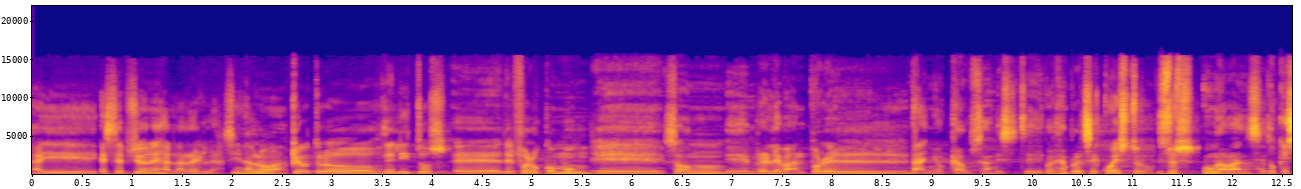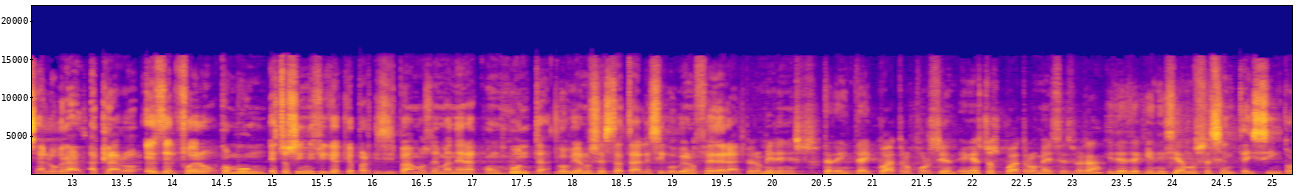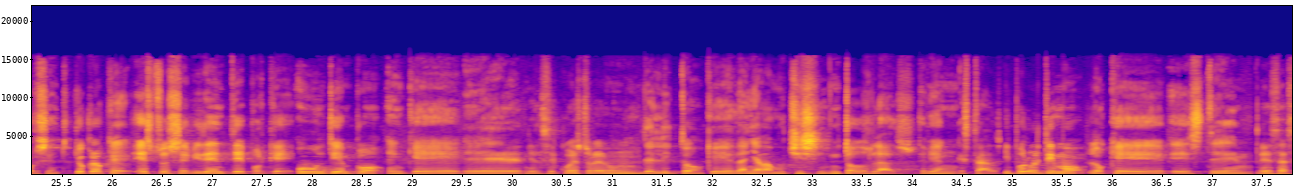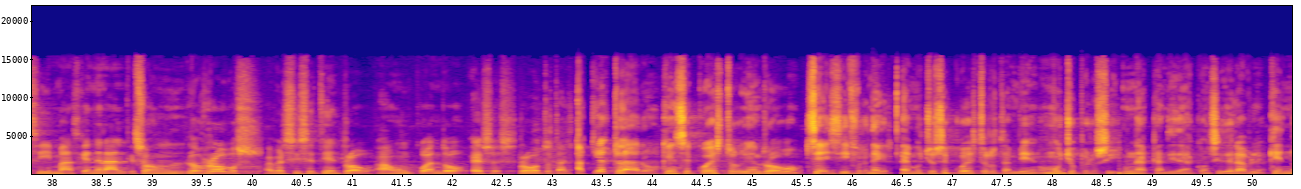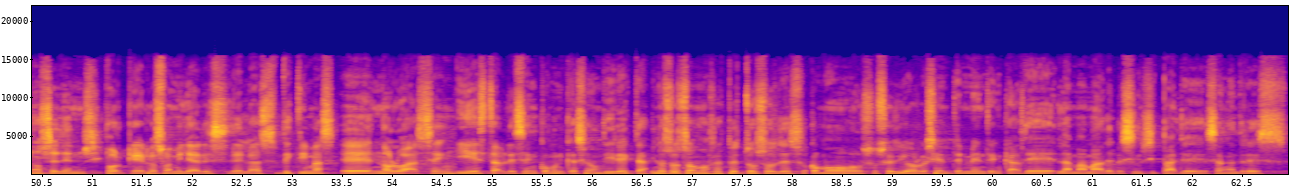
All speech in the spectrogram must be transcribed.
hay excepciones a la regla. Sinaloa. ¿Qué otros delitos eh, del fuero común eh, son relevantes por el daño que causan? Este, por ejemplo, el secuestro. Eso es un avance, lo que se ha logrado. Aclaro, es del fuero común. Esto significa que participamos de manera conjunta, gobiernos estatales y gobierno federal. Pero miren esto, 34% en estos cuatro meses, ¿verdad? Y desde que iniciamos 65%. Yo creo que esto es evidente porque hubo un tiempo en que eh, el secuestro era un delito que dañaba muchísimo en todos lados, habían estados. Y por último, lo que este, es así más general, que son los robos. A ver si se tiene robo, aun cuando eso es robo total. Aquí aclaro que en secuestro y en robo sí hay cifras negras. Hay muchos secuestros también, mucho, pero sí, una cantidad considerable que no se denuncia, porque los familiares de las víctimas eh, no lo hacen y establecen comunicación directa. Y nosotros somos respetuosos de eso, como sucedió recientemente en caso de la mamá del principal de San Andrés.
